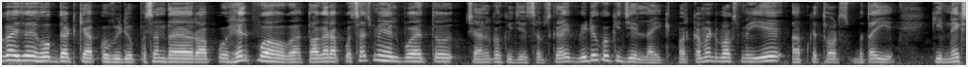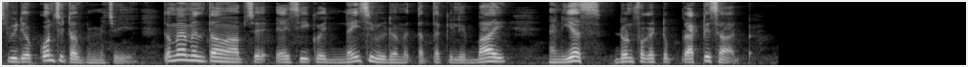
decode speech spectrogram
Guys I hope that कि आपको video पसंद आया और आपको help हुआ होगा। तो अगर आपको सच में हेल्प हुआ है तो चैनल को कीजिए सब्सक्राइब वीडियो को कीजिए लाइक और कमेंट बॉक्स में ये आपके थॉट्स बताइए कि नेक्स्ट वीडियो कौन सी टॉपिक में चाहिए। तो मैं मिलता हूँ आपसे ऐसी कोई नई सी वीडियो में, तब तक के लिए bye and yes don't forget to practise hard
